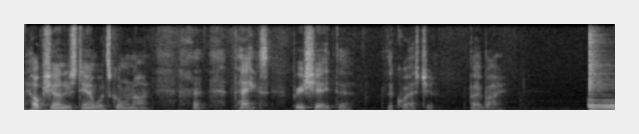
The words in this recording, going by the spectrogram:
helps you understand what's going on. Thanks. Appreciate the, the question. Bye bye.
